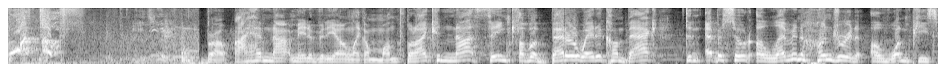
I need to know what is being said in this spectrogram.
what the? Bro, I have not made a video in like a month, but I could not think of a better way to come back than episode 1100 of One Piece,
